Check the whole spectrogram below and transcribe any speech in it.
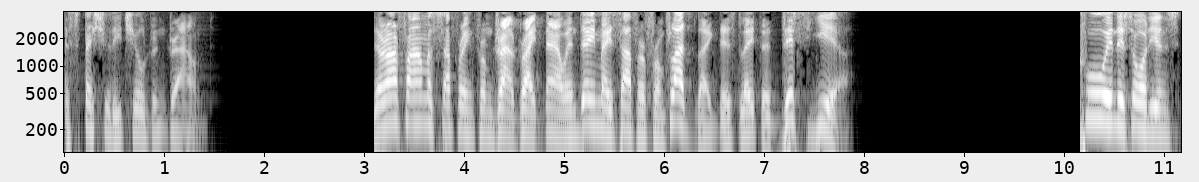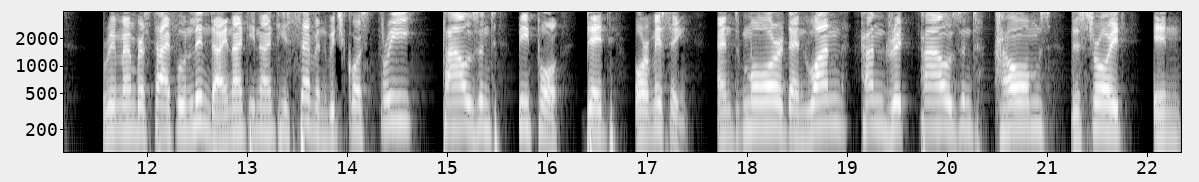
especially children drowned. There are farmers suffering from drought right now, and they may suffer from floods like this later this year. Who in this audience remembers Typhoon Linda in 1997, which caused 3 100,000 people dead or missing, and more than 100,000 homes destroyed in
